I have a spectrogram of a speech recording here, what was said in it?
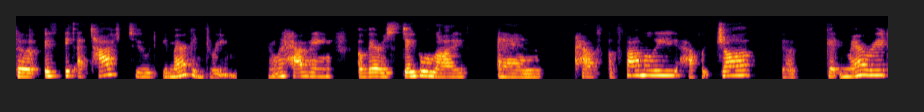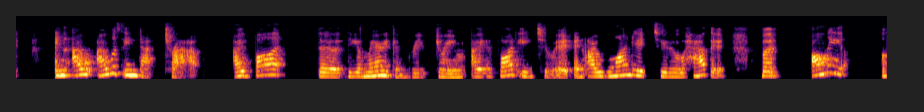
the it's, it's attached to the American dream, you know, having a very stable life and have a family, have a job, uh, get married, and I I was in that trap. I bought the the American dream. I bought into it and I wanted to have it, but only a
